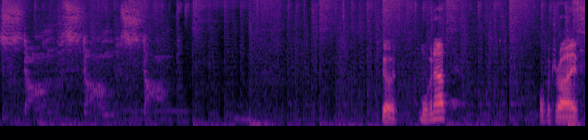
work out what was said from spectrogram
Stomp, stomp, stomp. Good. Moving up. Overdrive.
